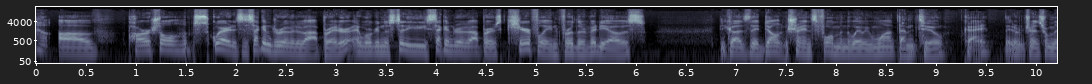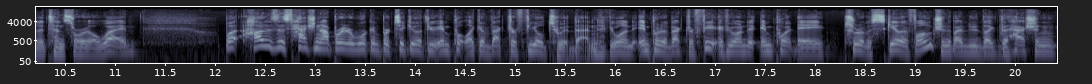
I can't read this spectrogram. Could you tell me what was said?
oh. of partial squared. It's the second derivative operator, and we're going to study these second derivative operators carefully in further videos because they don't transform in the way we want them to, okay? They don't transform in a tensorial way. But how does this Hessian operator work in particular if you input like a vector field to it then? If you wanted to input a vector field, if you wanted to input a sort of a scalar function, if I do like the Hessian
